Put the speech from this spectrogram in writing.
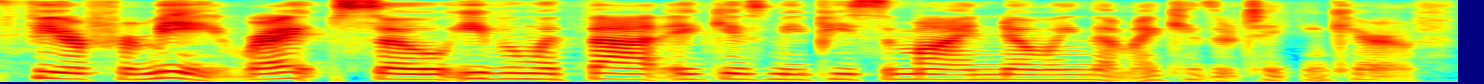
fear for me, right? So even with that, it gives me peace of mind knowing that my kids are taken care of.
